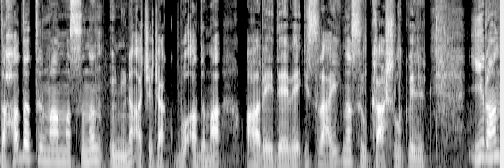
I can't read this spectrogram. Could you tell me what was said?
daha da tırmanmasının önünü açacak bu adıma ABD ve İsrail nasıl karşılık verir? İran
